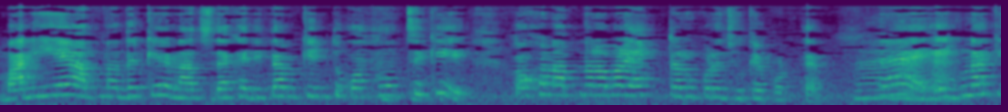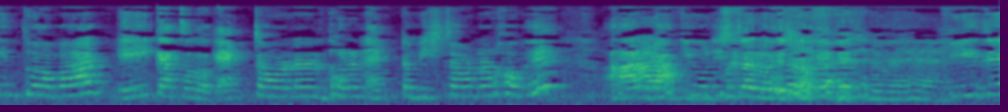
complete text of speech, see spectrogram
বানিয়ে আপনাদেরকে নাচ দেখাই দিতাম কিন্তু কথা হচ্ছে কি তখন আপনারা আবার একটার উপরে ঝুঁকে পড়তেন। হ্যাঁ, হ্যাঁ হ্যাঁ, হ্যাঁ। এগুলা কিন্তু আবার এই ক্যাটালগ একটা অর্ডার ধরেন একটা বিশটা অর্ডার হবে আর বাকি উনিশটা রয়ে যাবে। কি যে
